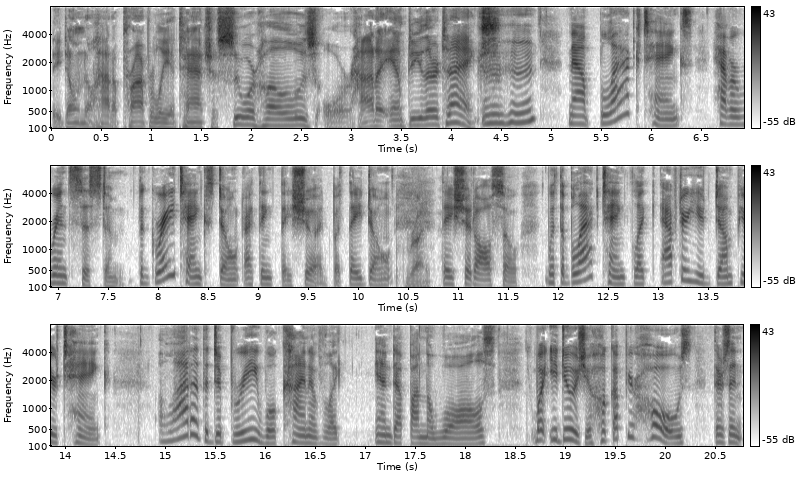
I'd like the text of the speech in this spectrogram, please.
They don't know how to properly attach a sewer hose or how to empty their tanks. Mm-hmm. Now, black tanks have a rinse system. The gray tanks don't. I think they should, but they don't. Right. They should also. With the black tank, like after you dump your tank, a lot of the debris will kind of like end up on the walls. What you do is you hook up your hose. There's an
